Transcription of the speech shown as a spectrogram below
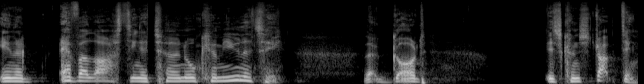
in an everlasting, eternal community that God is constructing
